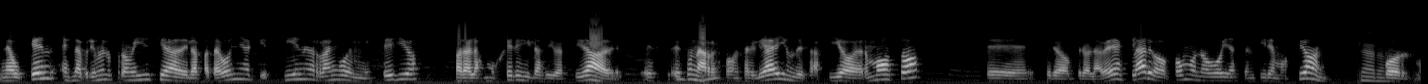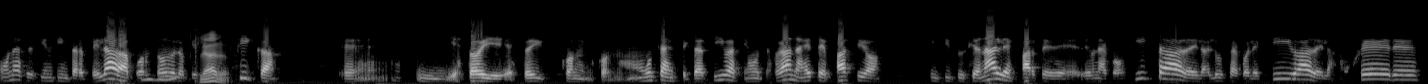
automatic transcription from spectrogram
Neuquén es la primera provincia de la Patagonia que tiene rango de ministerio para las mujeres y las diversidades. Es, una responsabilidad y un desafío hermoso, eh, pero, pero a la vez, claro, ¿cómo no voy a sentir emoción? Por Una se siente interpelada por todo lo que significa. Eh, y estoy, estoy con, con muchas expectativas y muchas ganas. Este espacio institucional es parte de, una conquista, de la lucha colectiva, de las mujeres,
